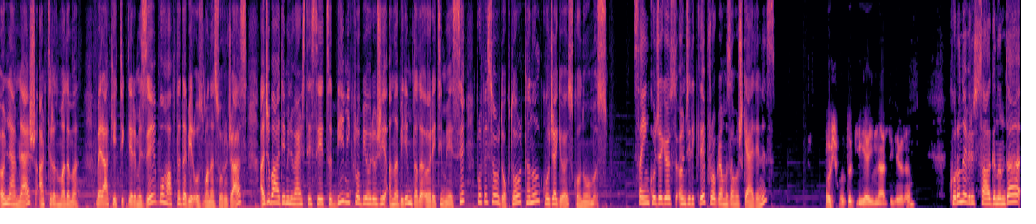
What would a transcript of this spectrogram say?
Önlemler arttırılmalı mı? Merak ettiklerimizi bu hafta da bir uzmana soracağız. Acıbadem Üniversitesi Tıbbi Mikrobiyoloji Anabilim Dalı öğretim üyesi Profesör Doktor Tanıl Kocagöz konuğumuz. Sayın Kocagöz, öncelikle programımıza hoş geldiniz. Hoş bulduk, iyi yayınlar diliyorum. Koronavirüs salgınında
